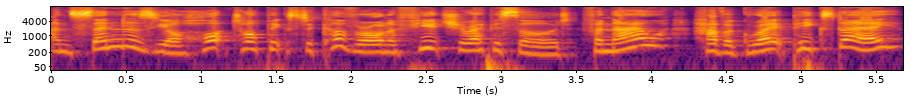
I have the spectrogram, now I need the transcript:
And send us your hot topics to cover on a future episode. For now, have a great Peaks day.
